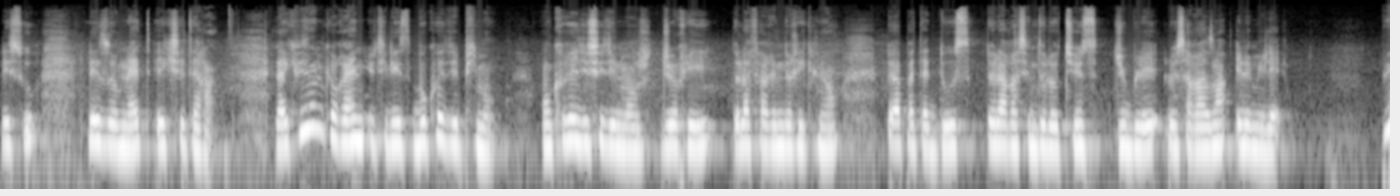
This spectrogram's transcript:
les soupes, les omelettes, etc. La cuisine coréenne utilise beaucoup de piments. En Corée du Sud, ils mangent du riz, de la farine de riz gluant, de la patate douce, de la racine de lotus, du blé, le sarrasin et le millet. Puis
